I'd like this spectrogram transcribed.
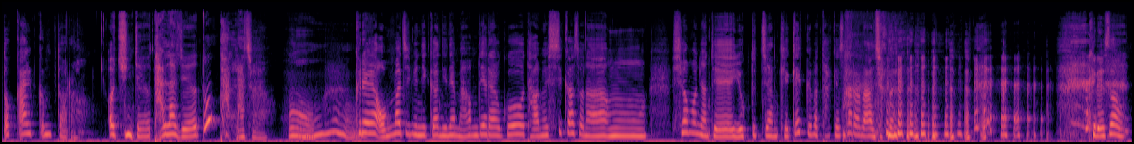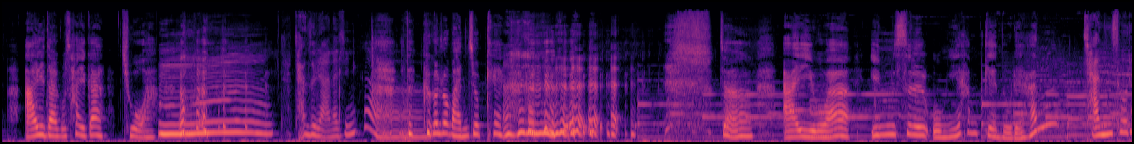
또 깔끔 떨어. 어, 진짜요? 달라져요, 또? 달라져요. 어. 음. 그래, 엄마 집이니까 니네 마음대로 하고 다음에 시집 가서나, 음, 시어머니한테 욕 듣지 않게 깨끗하게 살아라. 저는. 그래서 아이들하고 사이가 좋아. 음, 잔소리 안 하시니까. 그걸로 만족해. 자, 아이와 임슬옹이 함께 노래한 잔소리.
